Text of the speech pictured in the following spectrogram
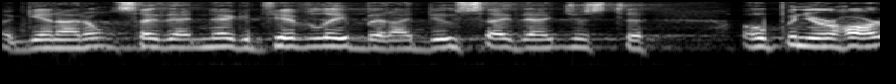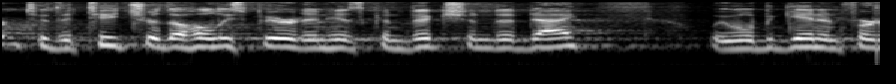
again, I don't say that negatively, but I do say that just to open your heart to the teacher, the Holy Spirit, and his conviction today. We will begin in 1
